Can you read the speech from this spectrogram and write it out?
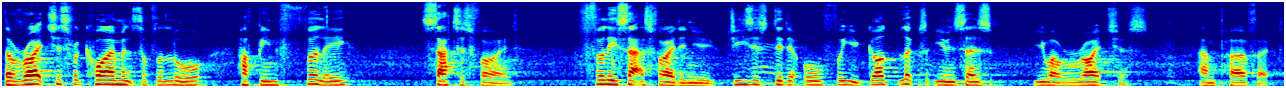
The righteous requirements of the law have been fully satisfied fully satisfied in you. Jesus did it all for you. God looks at you and says, You are righteous and perfect.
